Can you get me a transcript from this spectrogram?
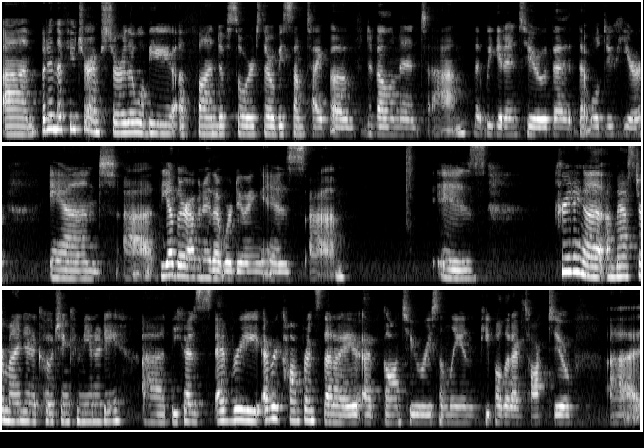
Um, but in the future, I'm sure there will be a fund of sorts. There will be some type of development um, that we get into that that we'll do here. And uh, the other avenue that we're doing is um, is creating a, a, mastermind and a coaching community uh, because every every conference that I, have gone to recently and people that I've talked to, uh,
